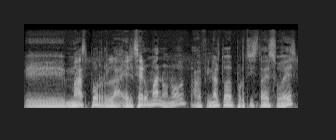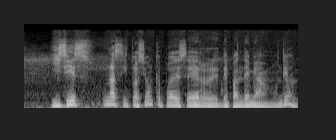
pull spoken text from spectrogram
eh, más por la, el ser humano, ¿no? Al final todo deportista eso es. Y sí es una situación que puede ser de pandemia mundial.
